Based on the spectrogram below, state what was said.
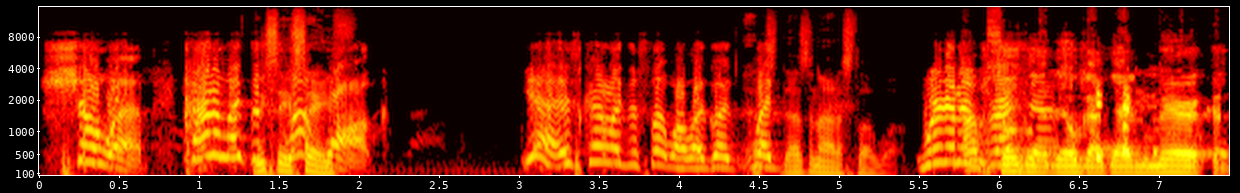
show up. Kind of like the We slut safe. walk. Yeah, it's kind of like the slut walk. Like like That's, like that's not a slow walk. we're gonna I'm so glad they don't got that in America.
